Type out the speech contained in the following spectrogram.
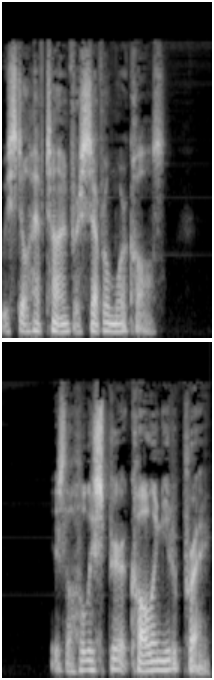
We still have time for several more calls. Is the Holy Spirit calling you to pray?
